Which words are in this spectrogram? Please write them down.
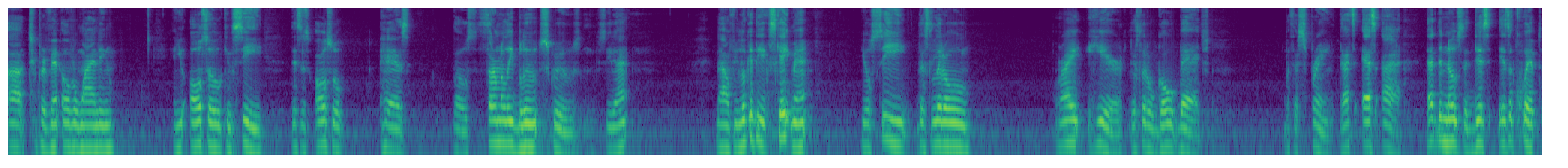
uh, to prevent overwinding. And you also can see this is also has those thermally blued screws. See that? Now, if you look at the escapement, you'll see this little, right here, this little gold badge with a spring. That's SI. That denotes that this is equipped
